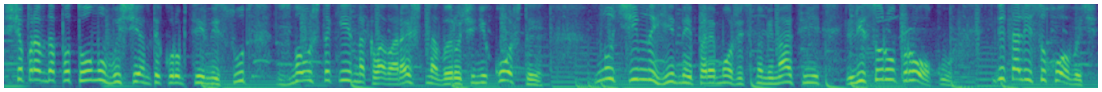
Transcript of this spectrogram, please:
Щоправда, по тому Вищий антикорупційний суд знову ж таки наклав арешт на виручені кошти. Ну чим не гідний переможець номінації Лісоруб року. Віталій Сухович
